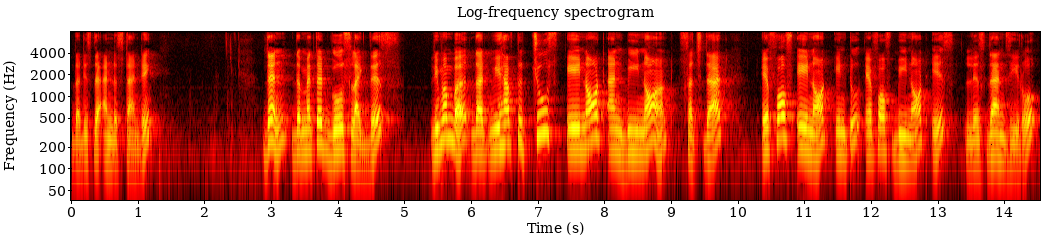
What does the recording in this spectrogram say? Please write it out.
that is the understanding. Then the method goes like this. Remember that we have to choose a naught and b naught such that f of a naught into f of b naught is less than 0.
